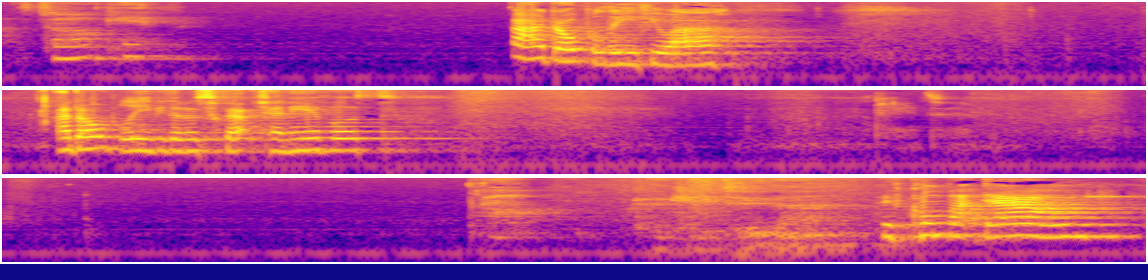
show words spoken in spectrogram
That's talking. I don't believe you are. I don't believe you're going to scratch any of us. Look at the K2 there. We've come back down. Are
